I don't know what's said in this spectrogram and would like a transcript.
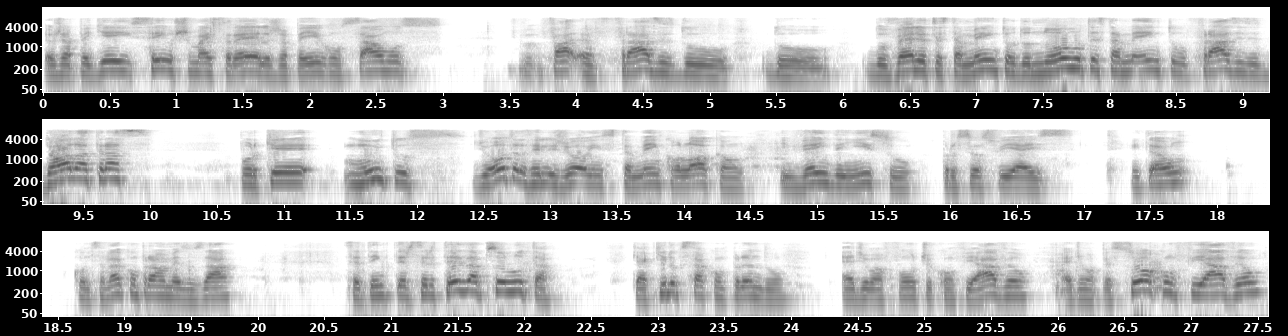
eu já peguei sem o Shema Israel, eu já peguei com salmos, frases do, do, do Velho Testamento, do Novo Testamento, frases idólatras, porque muitos de outras religiões também colocam e vendem isso para os seus fiéis. Então, quando você vai comprar uma mezuzá, você tem que ter certeza absoluta que aquilo que está comprando é de uma fonte confiável, é de uma pessoa confiável,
